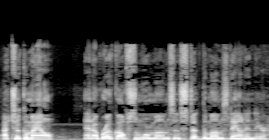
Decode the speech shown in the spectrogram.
I took them out and I broke off some more mums and stuck the mums down in there.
